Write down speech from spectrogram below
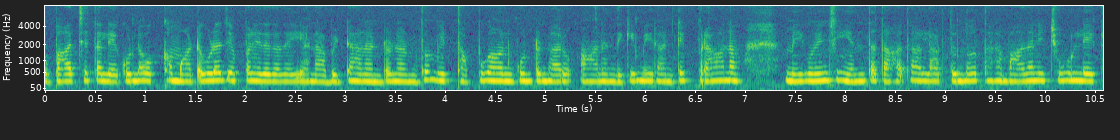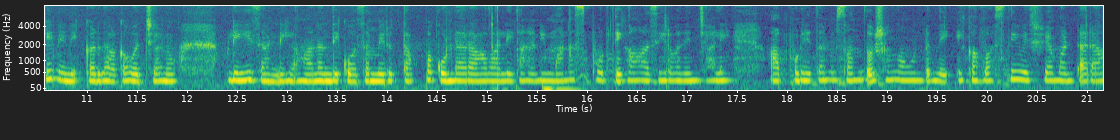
బాధ్యత లేకుండా ఒక్క మాట కూడా చెప్పలేదు కదయ్యా నా బిడ్డ అని అంటుండడంతో మీరు తప్పుగా అనుకుంటున్నారు. ఆనందికి మీరంటే ప్రాణం. మీ గురించి ఎంత తహతలాడుతుందో తన బాధని చూడలేకే నేను ఇక్కడి దాకా వచ్చాను. ప్లీజ్ అండి ఆనంది కోసం మీరు తప్పకుండా రావాలి. తనని మనస్ఫూర్తిగా ఆశీర్వదించాలి. అప్పుడే తను సంతోషంగా ఉంటుంది. ఇక బస్తీ విషయం అంటారా?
